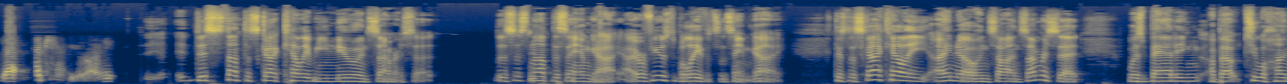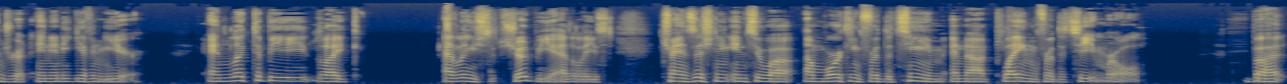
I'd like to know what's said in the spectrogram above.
Yeah, that, can't be right. This is not the Scott Kelly we knew in Somerset. This is not the same guy. I refuse to believe it's the same guy. Because the Scott Kelly I know and saw in Somerset was batting about 200 in any given year and looked to be like, at least, should be at least, transitioning into a I'm working for the team and not playing for the team role but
